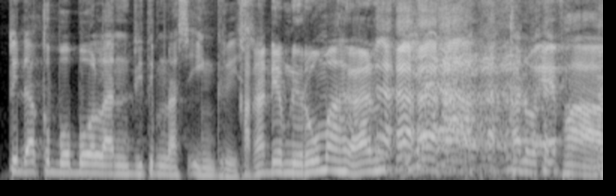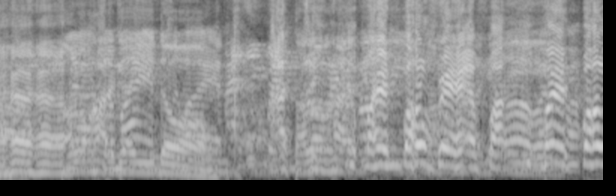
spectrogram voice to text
tidak kebobolan di timnas Inggris. Karena diem di rumah kan? kan WFH. Tolong hargai dong. Tolong hargai. Main bal WFA, main bal.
